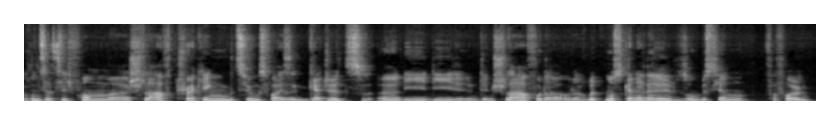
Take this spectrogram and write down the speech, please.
grundsätzlich vom äh, Schlaftracking beziehungsweise Gadgets, äh, die, die den Schlaf oder, oder Rhythmus generell so ein bisschen verfolgen?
